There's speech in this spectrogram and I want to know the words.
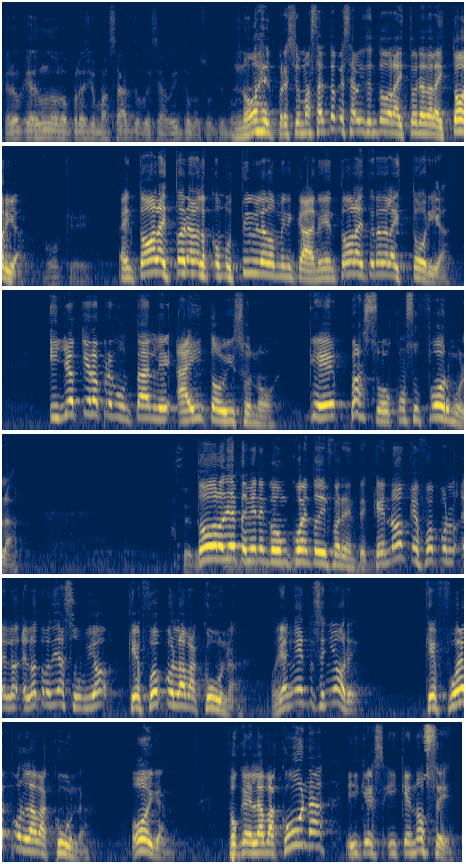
Creo que es uno de los precios más altos que se ha visto en los últimos años. No es el precio más alto que se ha visto en toda la historia de la historia. En toda la historia de los combustibles dominicanos y en toda la historia de la historia. Y yo quiero preguntarle a Ito Isono, ¿qué pasó con su fórmula? Todos los días te vienen con un cuento diferente. Que no, que fue por... el otro día subió, que fue por la vacuna. Oigan esto, señores, que fue por la vacuna. Oigan, porque la vacuna y que, y que no sé.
